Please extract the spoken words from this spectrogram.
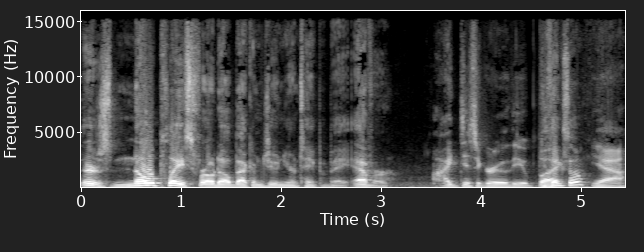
there's no place for Odell Beckham Jr. in Tampa Bay ever. I disagree with you. But think so? Yeah.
